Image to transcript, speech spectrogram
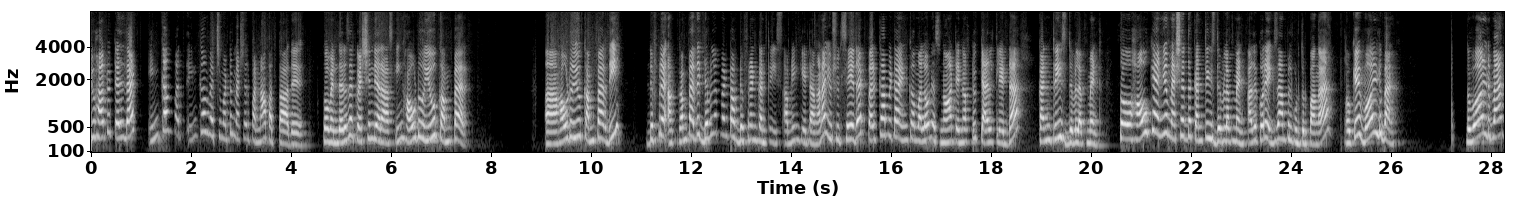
you have to tell that income but income வச்சு மட்டும் மெஷர் பண்ணால் பத்தாது. So when there is a question they're asking how do you compare how do you compare the different compare the development of different countries அப்படின்னு கேட்டாங்கன்னா you should say that per capita income alone is not not enough to calculate the country's development so how can you measure the countries development அதுக்கு ஒரு எக்ஸாம்பிள் கொடுத்துருப்பாங்க. Okay world bank The World Bank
